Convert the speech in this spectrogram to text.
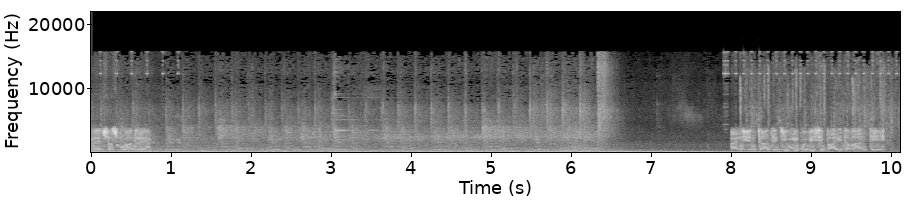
Deathmatch a squadre. Annientate chiunque vi si pari davanti.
